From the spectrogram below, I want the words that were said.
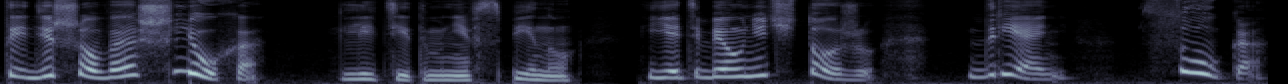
«Ты дешевая шлюха!» — летит мне в спину. «Я тебя уничтожу! Дрянь! Сука!»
